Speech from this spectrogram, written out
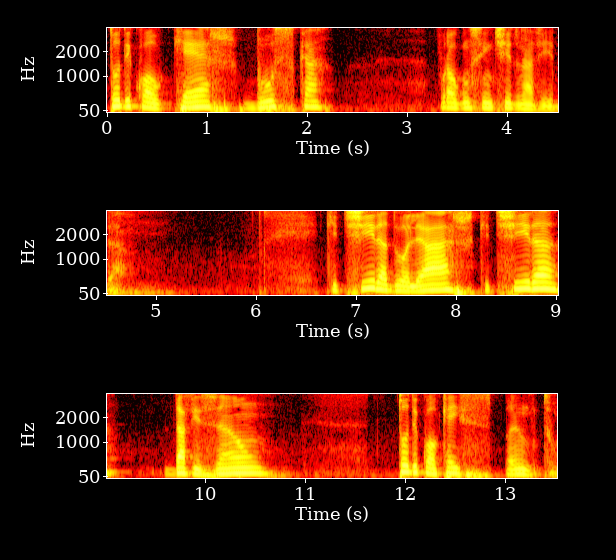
toda e qualquer busca por algum sentido na vida. Que tira do olhar, que tira da visão todo e qualquer espanto.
